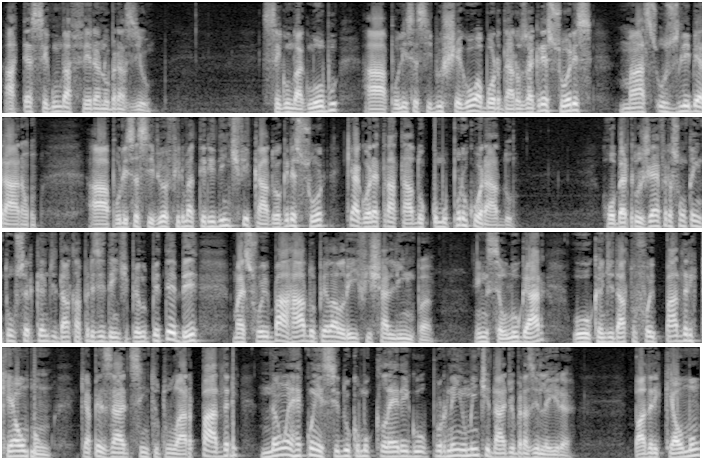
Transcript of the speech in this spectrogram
até segunda-feira no Brasil. Segundo a Globo, a Polícia Civil chegou a abordar os agressores, mas os liberaram. A Polícia Civil afirma ter identificado o agressor, que agora é tratado como procurado. Roberto Jefferson tentou ser candidato a presidente pelo PTB, mas foi barrado pela lei ficha limpa. Em seu lugar, o candidato foi Padre Kelmon, que apesar de se intitular padre, não é reconhecido como clérigo por nenhuma entidade brasileira. Padre Kelmon,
